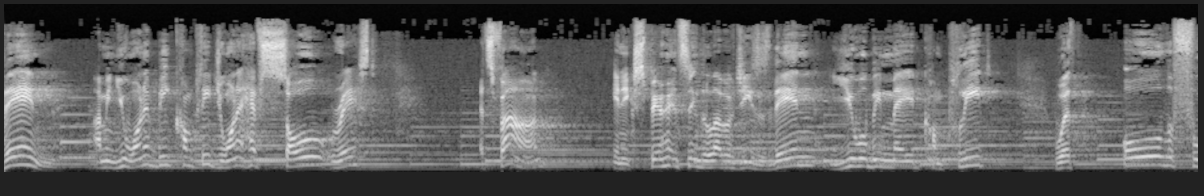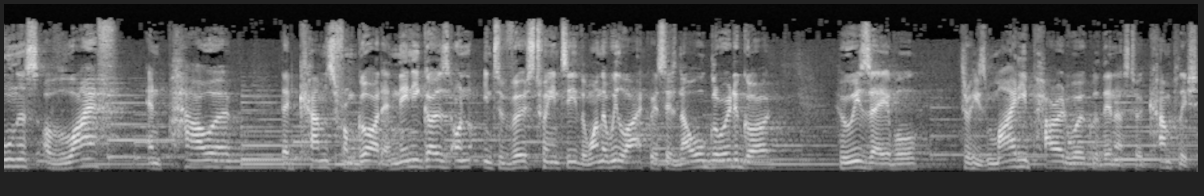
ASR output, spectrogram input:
Then, I mean, you want to be complete, you want to have soul rest. It's found in experiencing the love of Jesus. Then you will be made complete with all the fullness of life and power that comes from God. And then he goes on into verse 20, the one that we like, where it says, Now all glory to God, who is able, through his mighty power at work within us, to accomplish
